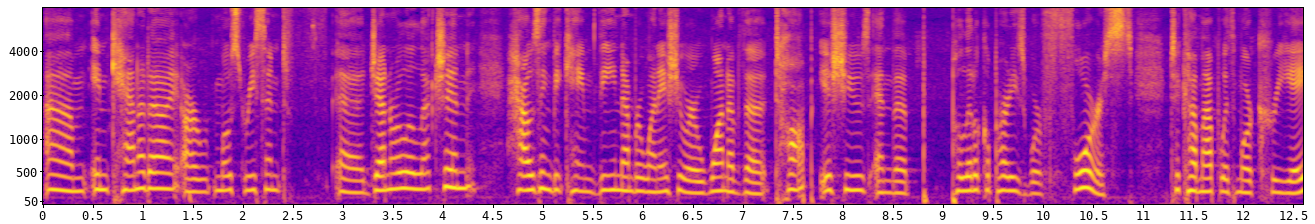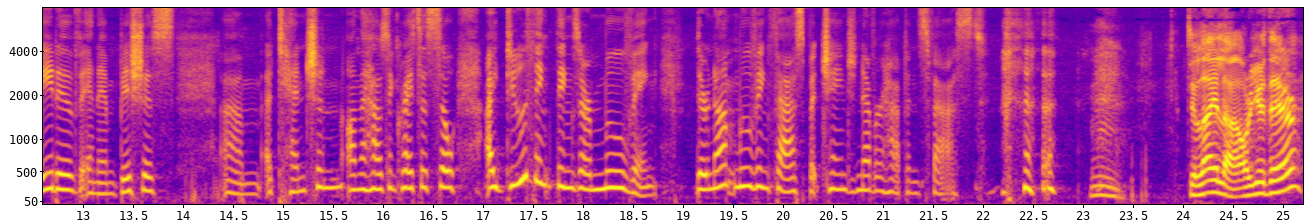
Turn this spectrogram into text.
Um, in Canada, our most recent uh, general election, housing became the number one issue or one of the top issues, and the p- political parties were forced to come up with more creative and ambitious um, attention on the housing crisis. So I do think things are moving. They're not moving fast, but change never happens fast. mm. Delilah, are you there?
